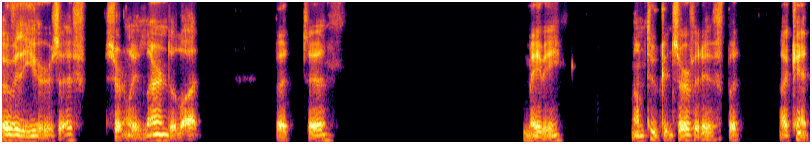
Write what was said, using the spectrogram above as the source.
over the years, I've certainly learned a lot, but uh, maybe I'm too conservative, but I can't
